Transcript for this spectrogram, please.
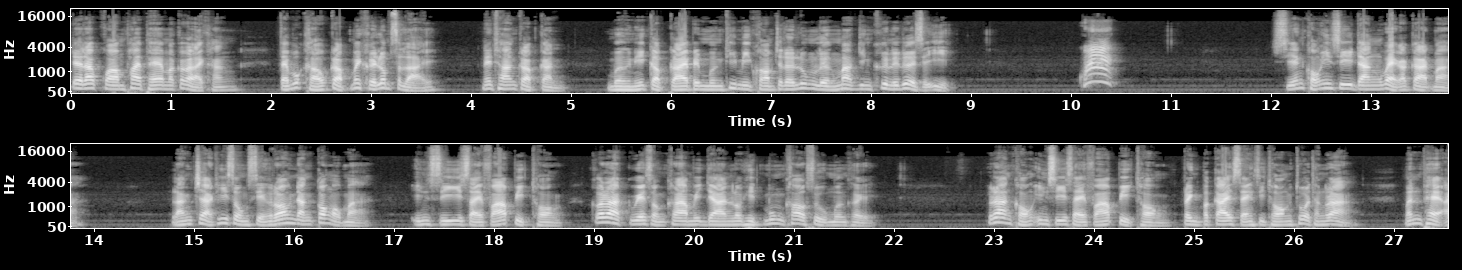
ได้รับความพ่ายแพ้มาก็หลายครั้ง แต่พวกเขากลับไม่เคยล่มสลาย ในทางกลับกัน เมืองนี้กลับกลายเป็นเมืองที่มีความเจริญรุ่งเรืองมากยิ่งขึ้นเรื่อยๆเสียอีกคว้าเสียงของอินทรีดังแหวกอากาศมา หลังจากที่ส่งเสียงร้องดังก้องออกมา อินทรีสายฟ้าปีกทอง ก็ลากเกวียนสงครามวิญญาณโลหิตมุ่งเข้าสู่เมืองเฮย ร่างของอินทรีสายฟ้าปีกทอง เปล่งประกายแสงสีทองทั่วทั้งร่าง มันแผ่ไอ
